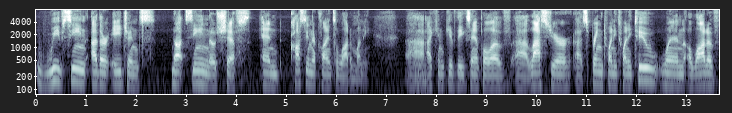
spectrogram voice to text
we've seen other agents not seeing those shifts and costing their clients a lot of money. Uh, I can give the example of uh, last year, uh, spring 2022, when a lot of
